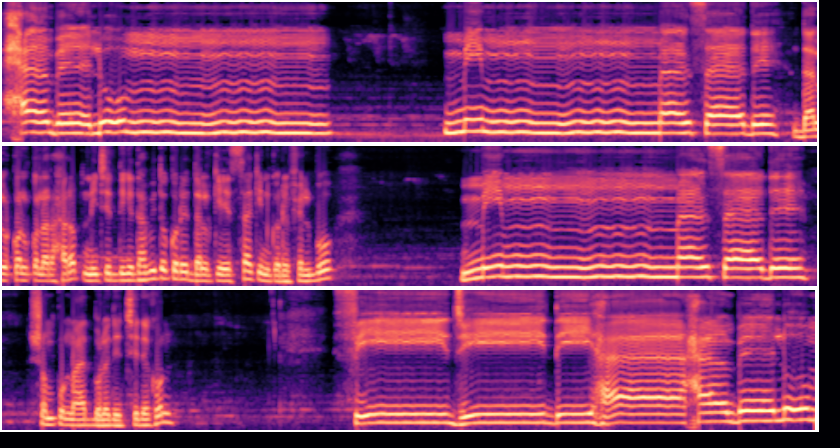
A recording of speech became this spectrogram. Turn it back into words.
হ্যাবেলুম মিম মাসাদে। দাল কলকলার হরফ নিচের দিকে ধাবিত করে দালকে সাকিন করে ফেলব। মিম সম্পূর্ণ আয়াত বলে দিচ্ছি, দেখুন। ফি জিদিহা হাবেলুম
